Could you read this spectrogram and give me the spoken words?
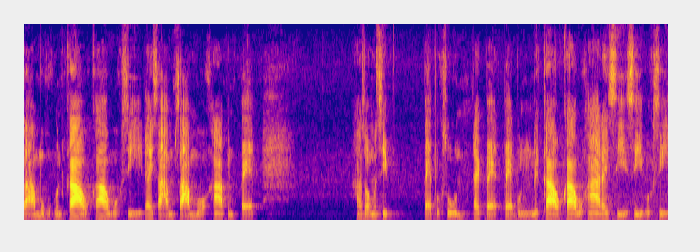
สามบวกหกเป็นเก้าเก้าบวกสี่ได้สามสามบวกห้าเป็นแปดห้าสองเป็นสิบ แปดบวกศูนย์ได้แปดแปดบวกหนึ่งได้เก้าเก้าบวกห้าได้สี่สี่บวกสี่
